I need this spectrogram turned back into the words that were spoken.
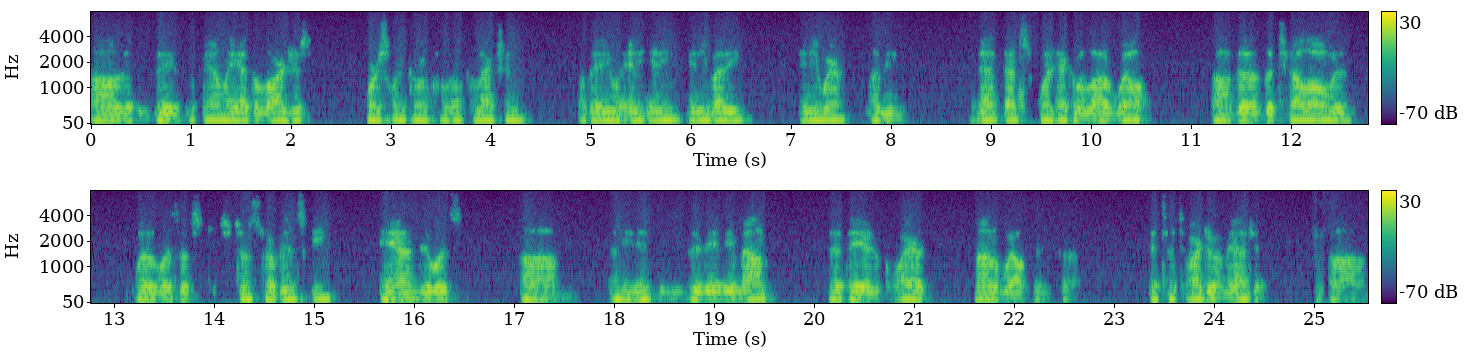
Uh, the, the, the, family had the largest porcelain co- collection of any, any, any anybody anywhere. I mean, that that's one heck of a lot of wealth. Uh, the the cello is, well, was a Stravinsky, and it was, um, I mean, it, the, the amount that they had acquired amount of wealth is uh, it's it's hard to imagine. Um,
